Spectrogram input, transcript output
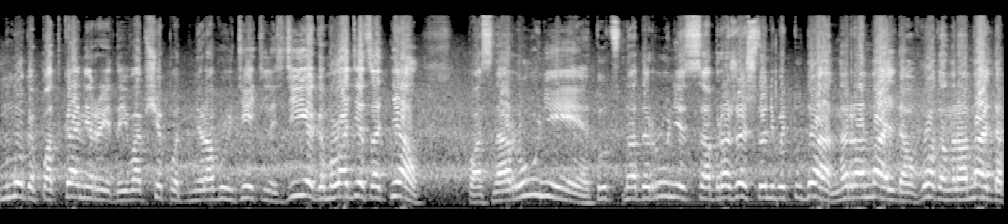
много под камеры, да и вообще под мировую деятельность. Диего, молодец, отнял. Пас на Руни. Тут надо Руни соображать что-нибудь туда. На Рональда. Вот он, Рональдо.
